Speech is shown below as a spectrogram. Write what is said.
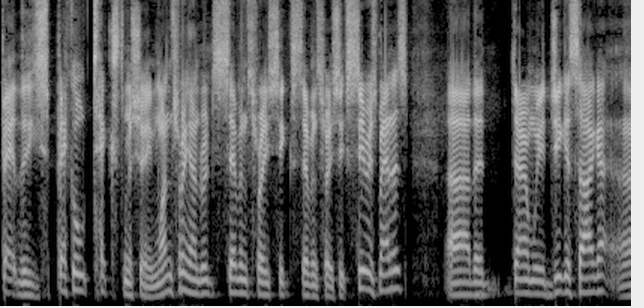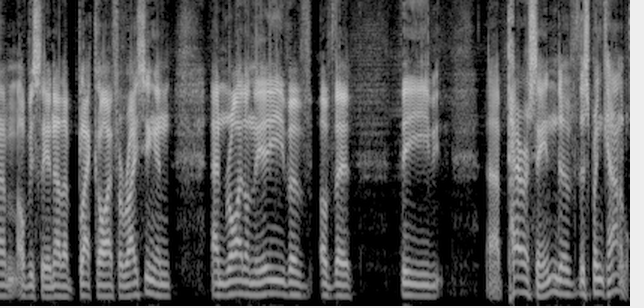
spe- the Speckle text machine, 1300 736 736. Serious matters. Uh, the Darren Weir Jigger saga, um, obviously another black eye for racing, and and right on the eve of, of the the uh, Paris end of the Spring Carnival.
